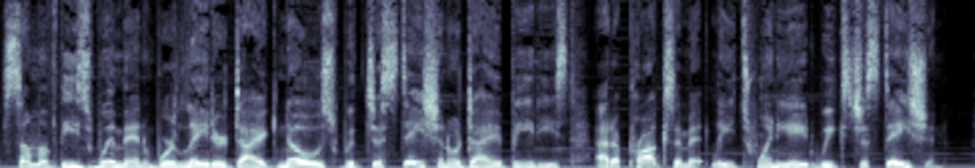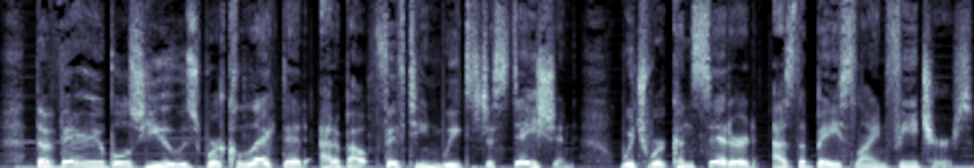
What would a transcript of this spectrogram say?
Some of these women were later diagnosed with gestational diabetes at approximately 28 weeks gestation. The variables used were collected at about 15 weeks gestation, which were considered as the baseline features.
